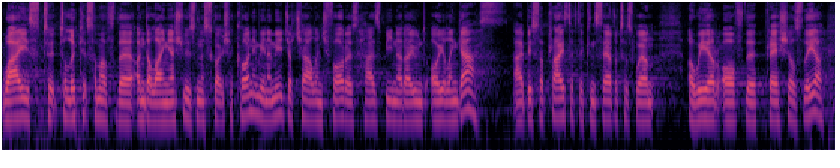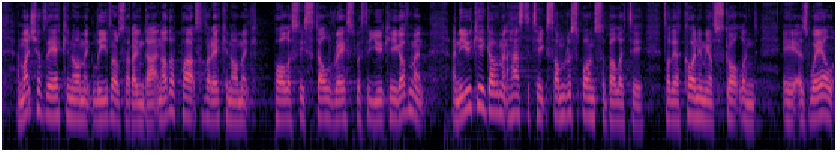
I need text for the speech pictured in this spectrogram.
wise to, to look at some of the underlying issues in the Scottish economy, and a major challenge for us has been around oil and gas. I'd be surprised if the Conservatives weren't aware of the pressures there. And much of the economic levers around that and other parts of our economic policy still rest with the UK Government. And the UK Government has to take some responsibility for the economy of Scotland uh, as well.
